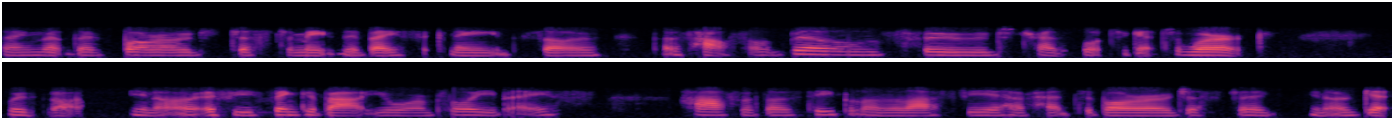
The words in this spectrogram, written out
saying that they've borrowed just to meet their basic needs. So those household bills, food, transport to get to work. We've got, you know, if you think about your employee base, half of those people in the last year have had to borrow just to you know get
